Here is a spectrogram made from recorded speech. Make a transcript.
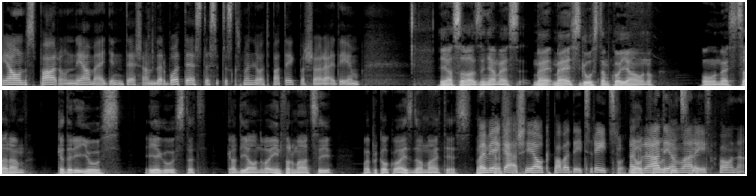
jaunu spāru un jāmēģina tiešām darboties. Tas ir tas, kas man ļoti patīk par šo raidījumu. Jā, savā ziņā mēs, mē, mēs gūstam ko jaunu, un mēs ceram, ka arī jūs iegūstat kādu jaunu vai informāciju, vai par kaut ko aizdomājaties. Vai vienkārši jauki pavadīts rīts Pa- ar rādījumu arī fonā.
